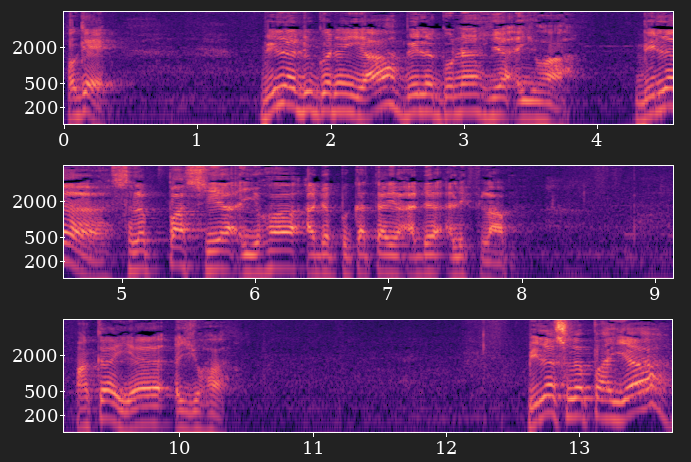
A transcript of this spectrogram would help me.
Okey. Bila diguna ya, bila guna ya ayuha. Bila selepas ya ayuha ada perkataan yang ada alif lam. Maka ya ayuha. Bila selepas ya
